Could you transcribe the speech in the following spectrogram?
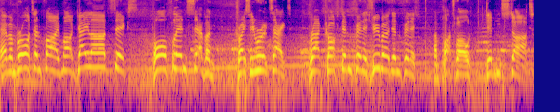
Evan Broughton five. Mark Gaylord six. Paul Flynn seven. Tracy Roots eight. Brad Cox didn't finish. Hubert didn't finish. And Potwold didn't start.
